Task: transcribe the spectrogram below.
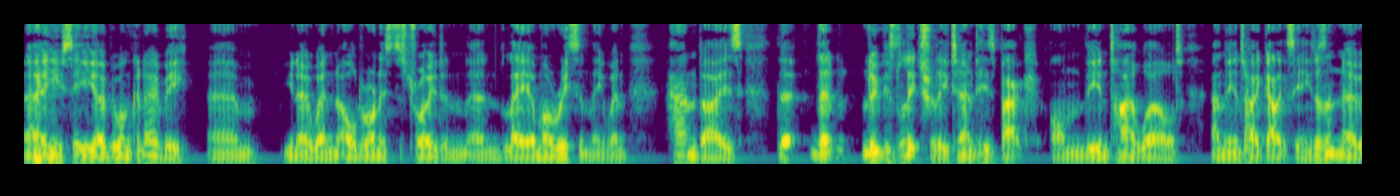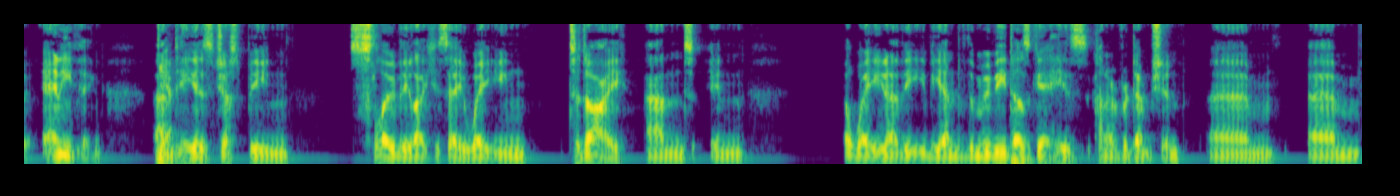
Uh, mm-hmm. You see Obi Wan Kenobi, um, you know, when Alderaan is destroyed, and and Leia more recently when Han dies. That that Luke has literally turned his back on the entire world and the entire galaxy, and he doesn't know anything, and yeah. he has just been slowly, like you say, waiting to die. And in a way, you know, the the end of the movie, he does get his kind of redemption. Um, um,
